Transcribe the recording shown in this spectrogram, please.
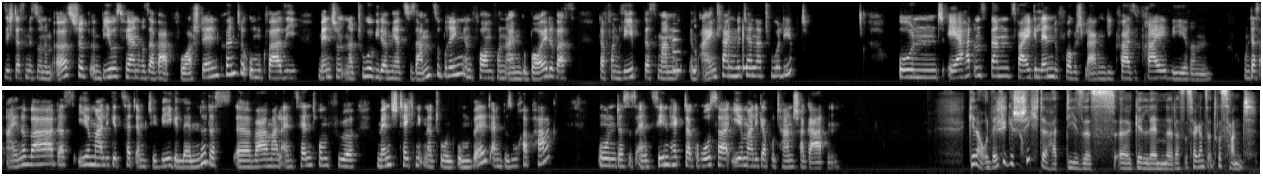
sich das mit so einem Earthship im Biosphärenreservat vorstellen könnte, um quasi Mensch und Natur wieder mehr zusammenzubringen in Form von einem Gebäude, was davon lebt, dass man im Einklang mit der Natur lebt. Und er hat uns dann zwei Gelände vorgeschlagen, die quasi frei wären. Und das eine war das ehemalige ZMTW-Gelände. Das äh, war mal ein Zentrum für Mensch, Technik, Natur und Umwelt, ein Besucherpark. Und das ist ein zehn Hektar großer ehemaliger botanischer Garten. Genau, und welche Geschichte hat dieses äh, Gelände? Das ist ja ganz interessant.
